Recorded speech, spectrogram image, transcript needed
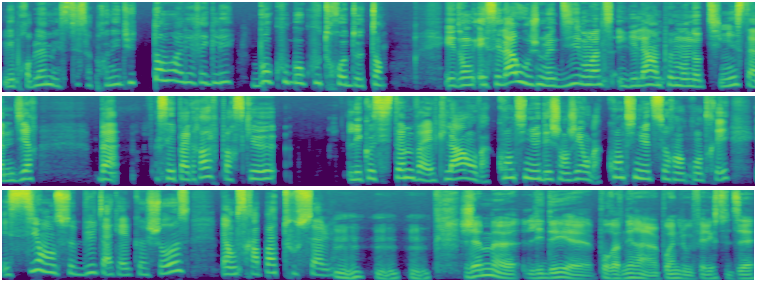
les problèmes, ça prenait du temps à les régler. Beaucoup, beaucoup trop de temps. Et donc, et c'est là où je me dis, moi, il est là un peu mon optimiste à me dire, ben, c'est pas grave parce que l'écosystème va être là, on va continuer d'échanger, on va continuer de se rencontrer. Et si on se bute à quelque chose, ben on ne sera pas tout seul. Mhm, mhm, mhm. J'aime euh, l'idée, euh, pour revenir à un point de Louis-Félix, tu disais,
